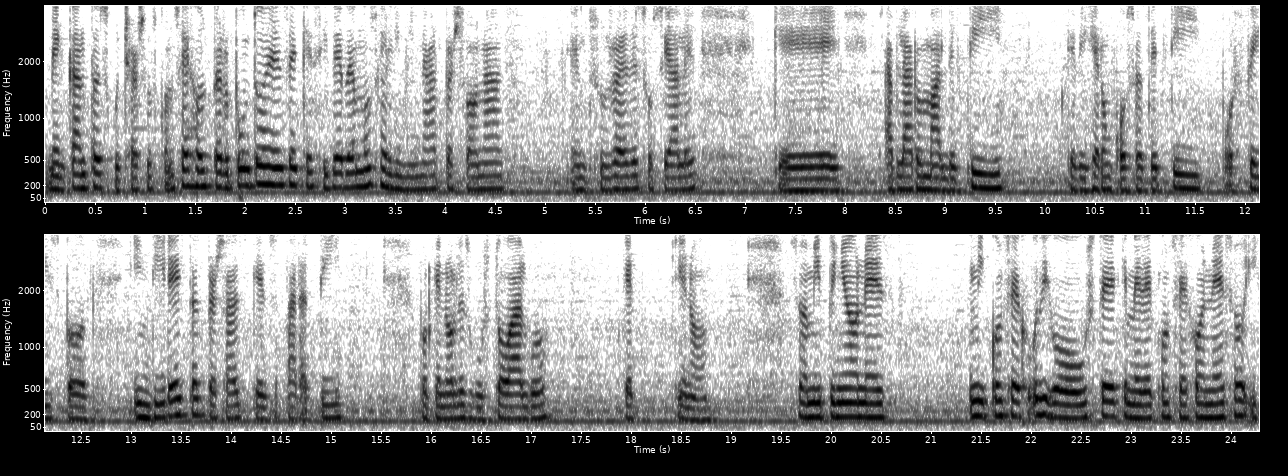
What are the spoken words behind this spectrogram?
Me encanta escuchar sus consejos, pero el punto es de que si debemos eliminar personas en sus redes sociales que hablaron mal de ti, que dijeron cosas de ti por Facebook, indirectas, personas que es para ti, porque no les gustó algo, que, you know. So, mi opinión es, mi consejo, digo, usted que me dé consejo en eso y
